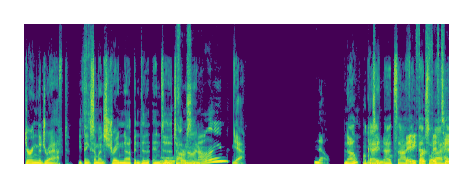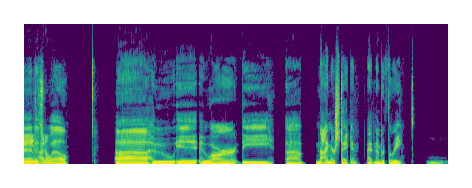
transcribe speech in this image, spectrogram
during the draft. You think someone's trading up into into the top first nine? nine? Yeah. No. No. Okay. no. That's I Maybe think that's first what I 15, had I as don't- well. Uh, who is who are the uh Niners taking at number three? Ooh.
